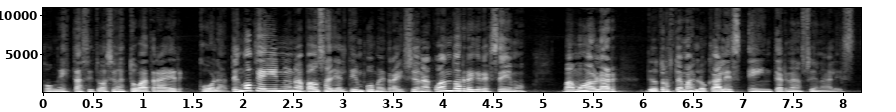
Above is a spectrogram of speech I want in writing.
con esta situación. Esto va a traer cola. Tengo que irme una pausa, ya el tiempo me traiciona. Cuando regresemos, vamos a hablar de otros temas locales e internacionales.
